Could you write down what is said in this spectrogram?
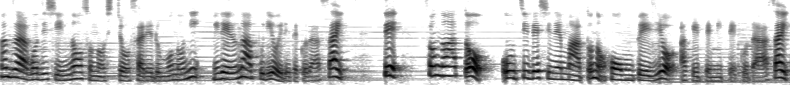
まずはご自身のその視聴されるものに見れるのアプリを入れてください。でその後おうちでシネマートのホームページを開けてみてください。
